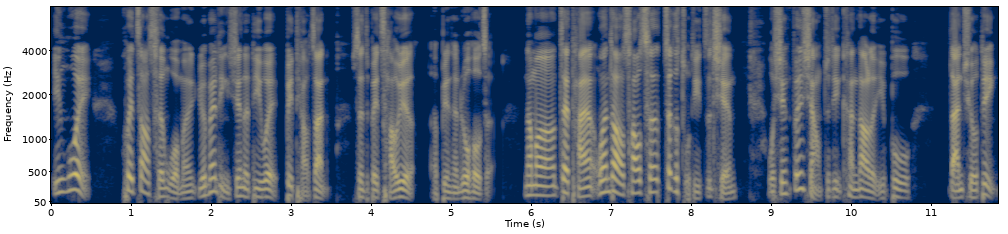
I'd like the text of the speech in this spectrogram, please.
因为会造成我们原本领先的地位被挑战，甚至被超越了，而变成落后者。那么，在谈弯道超车这个主题之前，我先分享最近看到了一部。篮球电影，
